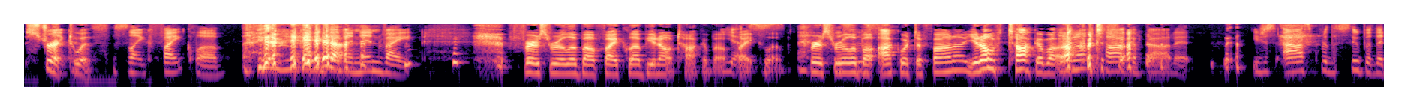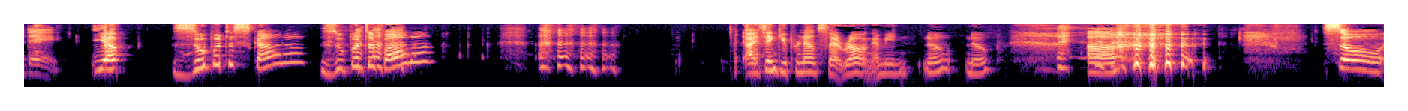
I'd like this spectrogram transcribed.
strict like, with. It's like Fight Club. you gotta yeah. get an invite. First rule about Fight Club: you don't talk about yes. Fight Club. First rule about is... Aqua Tofana: you don't talk about you Aqua don't talk about it. You just ask for the soup of the day. Yep. Zuppa Toscana? Zuppa Tofana? I think you pronounced that wrong. I mean, no, no. Uh, so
